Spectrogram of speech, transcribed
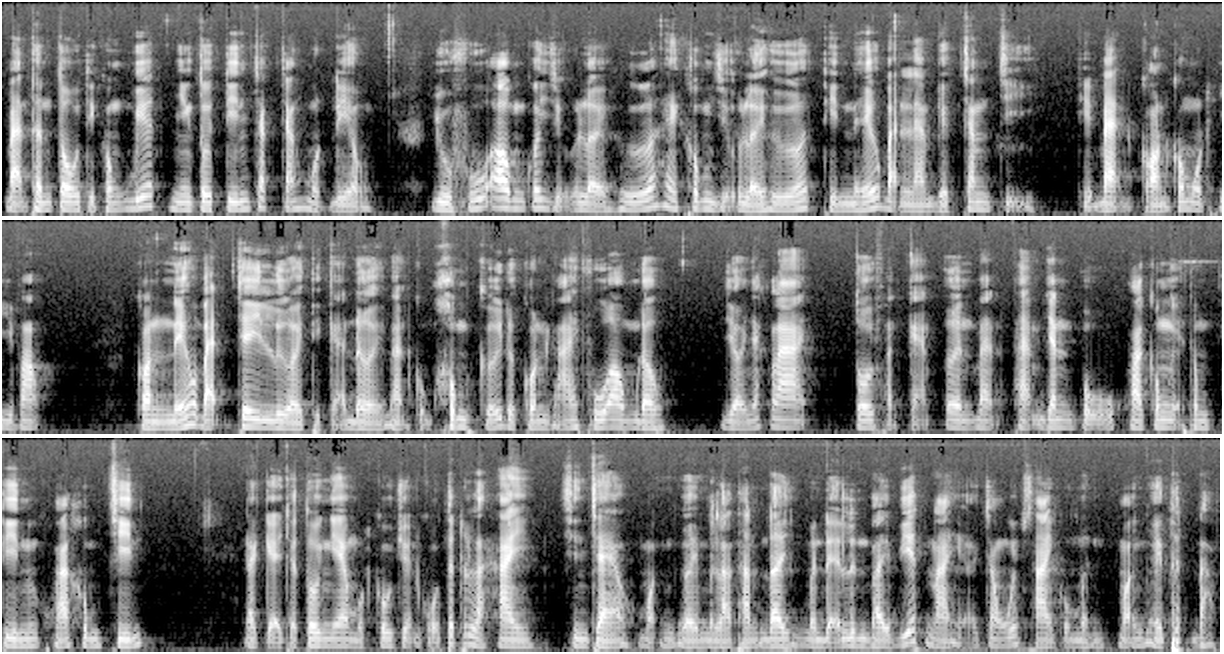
Bản thân tôi thì không biết, nhưng tôi tin chắc chắn một điều. Dù phú ông có giữ lời hứa hay không giữ lời hứa, thì nếu bạn làm việc chăm chỉ, thì bạn còn có một hy vọng. Còn nếu bạn chây lười thì cả đời bạn cũng không cưới được con gái phú ông đâu. Giờ nhắc lại, tôi phải cảm ơn bạn Phạm Danh Vũ, khoa công nghệ thông tin khóa 09 đã kể cho tôi nghe một câu chuyện cổ tích rất là hay. Xin chào mọi người, mình là Thành đây. Mình để link bài viết này ở trong website của mình. Mọi người thích đọc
